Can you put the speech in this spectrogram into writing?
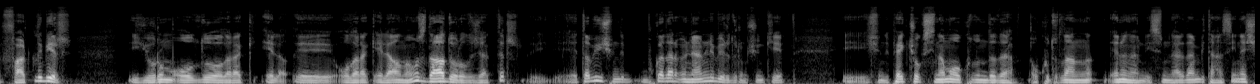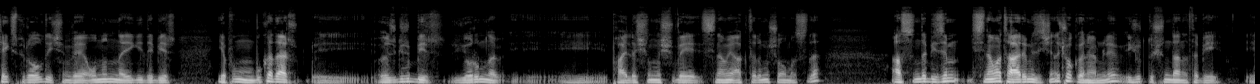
farklı bir yorum olduğu olarak el, e, olarak ele almamız daha doğru olacaktır. E, tabii şimdi bu kadar önemli bir durum çünkü e, şimdi pek çok sinema okulunda da okutulan en önemli isimlerden bir tanesi yine Shakespeare olduğu için ve onunla ilgili bir yapımın bu kadar e, özgür bir yorumla e, paylaşılmış ve sinemaya aktarılmış olması da aslında bizim sinema tarihimiz için de çok önemli. Yurt dışından da tabii e,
